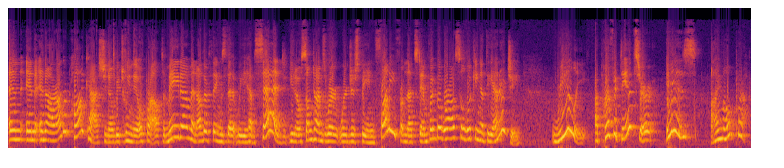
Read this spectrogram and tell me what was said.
And in, in our other podcasts, you know, between the Oprah Ultimatum and other things that we have said, you know, sometimes we're, we're just being funny from that standpoint, but we're also looking at the energy. Really, a perfect answer is I'm Oprah.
